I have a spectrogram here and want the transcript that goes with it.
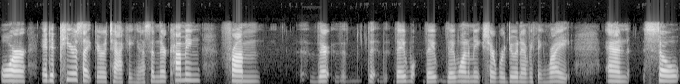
or it appears like they're attacking us and they're coming from their they they they want to make sure we're doing everything right. And so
